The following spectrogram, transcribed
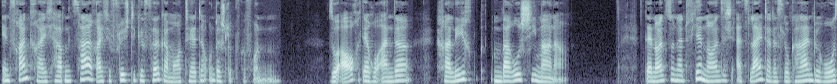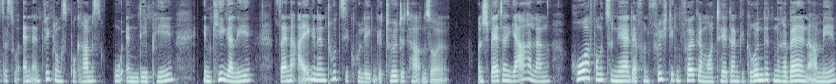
In Frankreich haben zahlreiche flüchtige Völkermordtäter Unterschlupf gefunden. So auch der Ruander Khalid Mbarushimana der 1994 als Leiter des lokalen Büros des UN-Entwicklungsprogramms UNDP in Kigali seine eigenen Tutsi-Kollegen getötet haben soll und später jahrelang hoher Funktionär der von flüchtigen Völkermordtätern gegründeten Rebellenarmee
